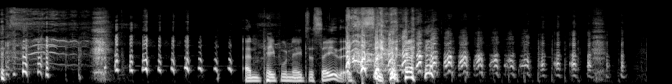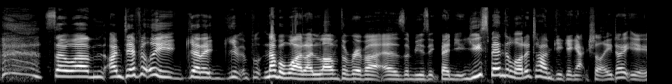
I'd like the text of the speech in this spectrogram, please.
and people need to see this. So um, I'm definitely gonna give number one. I love the river as a music venue. You spend a lot of time gigging, actually, don't you?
